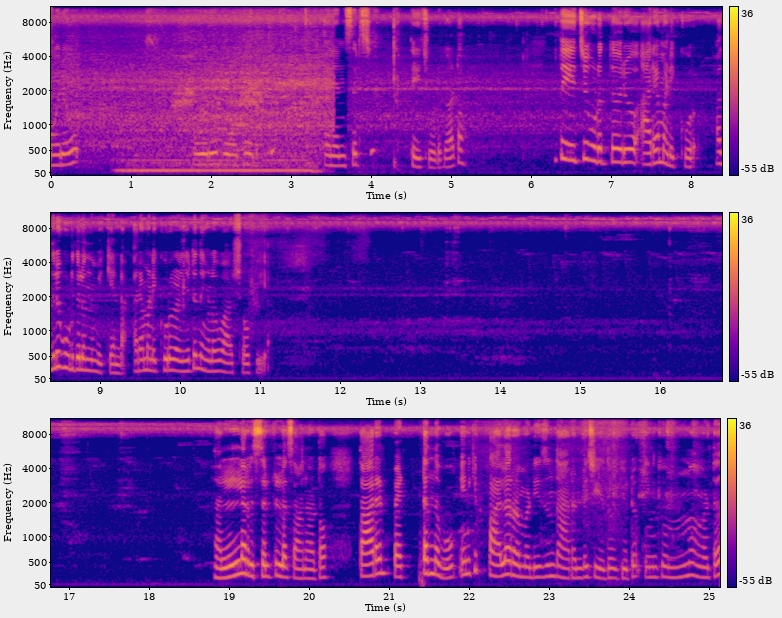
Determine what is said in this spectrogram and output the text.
ഓരോ ഓരോ ബോർഡും എടുത്ത് അതിനനുസരിച്ച് തേച്ച് കൊടുക്കുക കേട്ടോ. തേച്ച് കൊടുത്ത് ഒരു അരമണിക്കൂർ. അതിൽ കൂടുതലൊന്നും വെക്കേണ്ട. അരമണിക്കൂർ കഴിഞ്ഞിട്ട് നിങ്ങൾ വാഷ് ഓഫ് ചെയ്യുക നല്ല റിസൾട്ടുള്ള സാധനം കേട്ടോ. താരൻ പെട്ടെന്ന് പോവും. എനിക്ക് പല റെമഡീസും താരന്റെ ചെയ്ത് നോക്കിയിട്ടും എനിക്കൊന്നും അങ്ങോട്ട്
